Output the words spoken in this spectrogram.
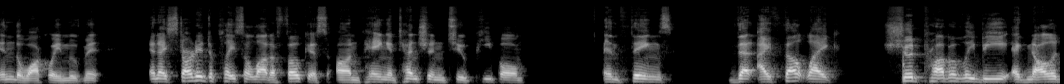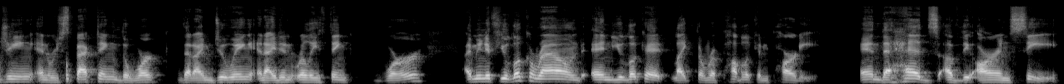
in the walkaway movement and I started to place a lot of focus on paying attention to people and things that I felt like should probably be acknowledging and respecting the work that I'm doing and I didn't really think were. I mean, if you look around and you look at like the Republican Party and the heads of the RNC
